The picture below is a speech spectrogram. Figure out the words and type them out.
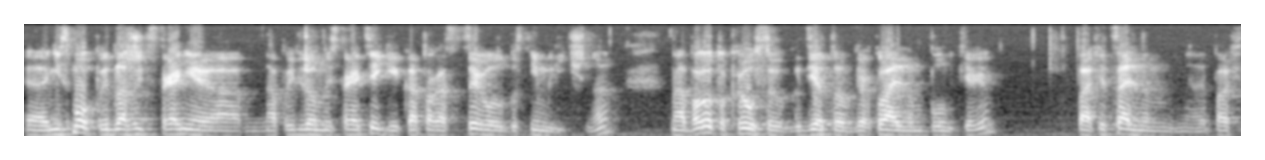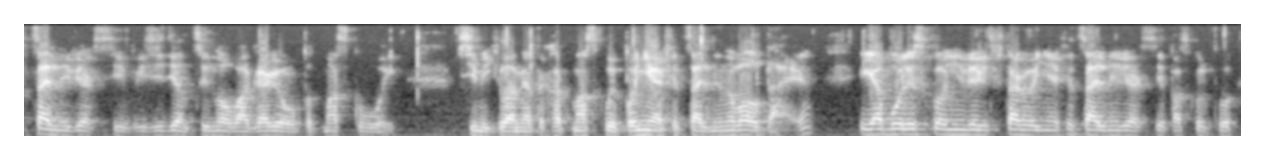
э, не смог предложить стране а, определенной стратегии, которая ассоциировалась бы с ним лично. Наоборот, укрылся где-то в виртуальном бункере, по, официальным, э, по официальной версии в резиденции Новоогарева под Москвой, в 7 километрах от Москвы, по неофициальной на Валдае. И я более склонен верить второй неофициальной версии, поскольку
